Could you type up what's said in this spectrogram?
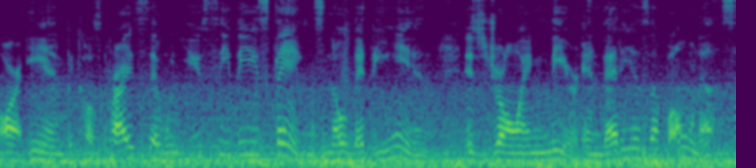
are in. Because Christ said, when you see these things, know that the end is drawing near, and that is upon us.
